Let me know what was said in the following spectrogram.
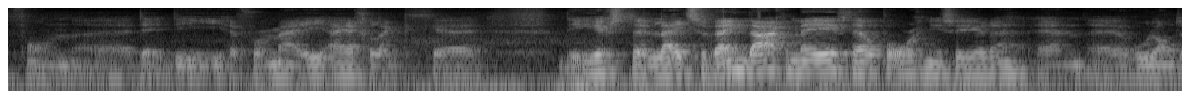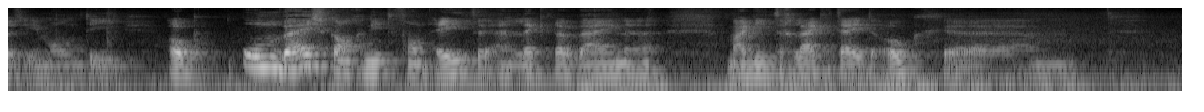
van, eh, de- die eh, voor mij eigenlijk eh, de eerste Leidse wijndagen mee heeft helpen organiseren. En eh Roeland is iemand die ook onwijs kan genieten van eten en lekkere wijnen. Maar die tegelijkertijd ook ehm,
